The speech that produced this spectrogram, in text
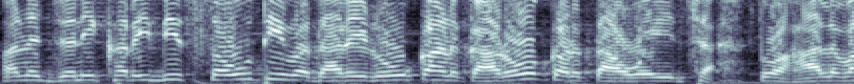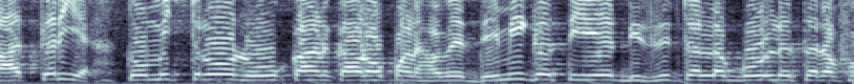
અને જેની ખરીદી સૌથી વધારે રોકાણકારો કરતા હોય છે. તો હાલ વાત કરીએ તો મિત્રો, રોકાણકારો પણ હવે ધીમી ગતિએ ડિજિટલ ગોલ્ડ તરફ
